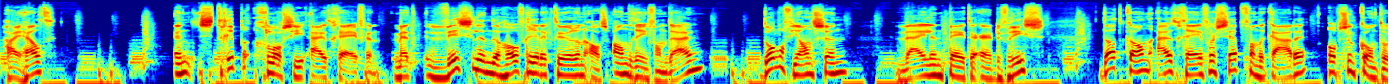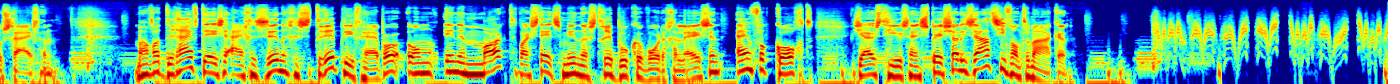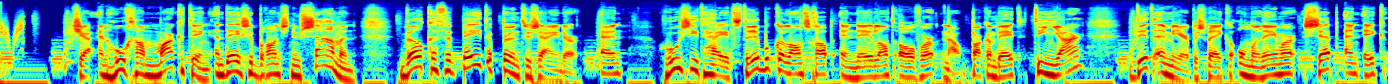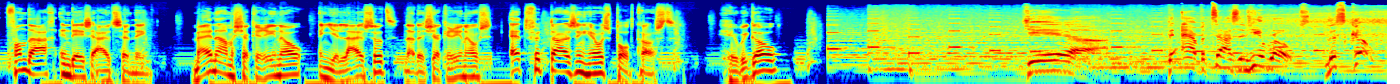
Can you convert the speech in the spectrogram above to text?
Hi Held. Een stripglossie uitgeven met wisselende hoofdredacteuren als André van Duin, Dolph Jansen, Weilen Peter R. de Vries. Dat kan uitgever Seb van de Kade op zijn konto schrijven. Maar wat drijft deze eigenzinnige stripliefhebber om in een markt waar steeds minder stripboeken worden gelezen en verkocht, juist hier zijn specialisatie van te maken? En hoe gaan marketing en deze branche nu samen? Welke verbeterpunten zijn er? En hoe ziet hij het stripboekenlandschap in Nederland over, nou pak een beet, 10 jaar? Dit en meer bespreken ondernemer Seb en ik vandaag in deze uitzending. Mijn naam is Jacarino en je luistert naar de Jacarino's Advertising Heroes podcast. Here we go. Yeah, the advertising heroes. Let's go.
